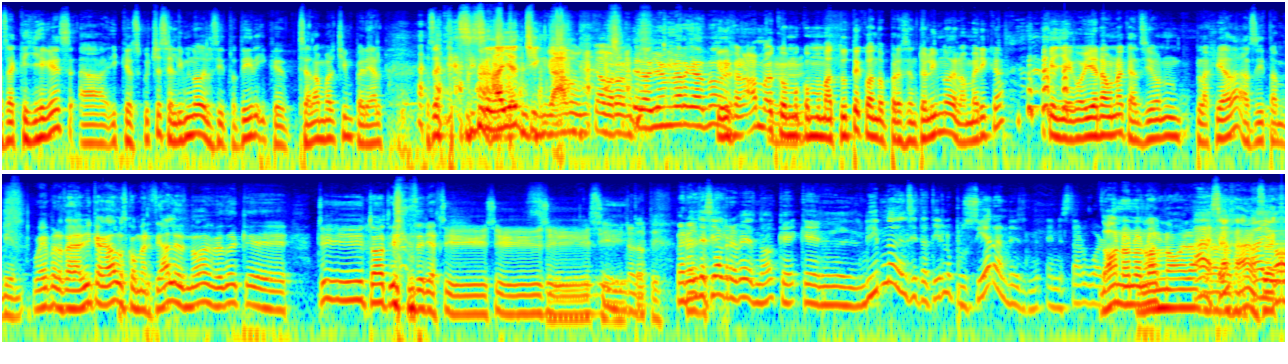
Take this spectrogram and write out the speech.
O sea, que llegues a- y que escuches el himno del Citatir y que sea la marcha imperial. O sea, que sí se la hayan chingado un cabrón. Pero bien vergas, ¿no? Que dijo, no, como, como Matute cuando presentó el himno de la América, que llegó y era una canción plagiada, así también. Güey, pero estaría bien cagado los comerciales, ¿no? En vez de que... Sí, tati, sería sí, sí, sí, sí. tati. Tati. Pero él decía al revés, ¿no? Que, que el himno del Citatir lo pusieran en, en Star Wars. No, no, no, No, no. no, era... Ah, era- sí. Ajá, o Ah, sea, que, No,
